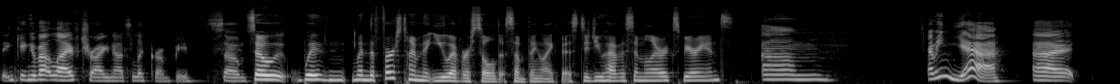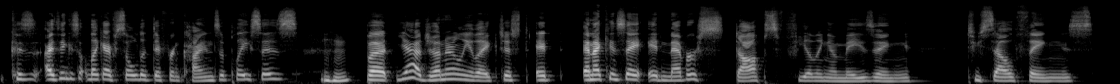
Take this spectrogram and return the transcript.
thinking about life, trying not to look grumpy. So So when when the first time that you ever sold at something like this, did you have a similar experience? um, I mean, yeah, uh, because I think it's like I've sold at different kinds of places. Mm-hmm. but yeah generally like just it and i can say it never stops feeling amazing to sell things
